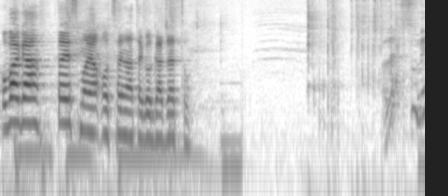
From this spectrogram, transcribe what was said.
Uwaga, to jest moja ocena tego gadżetu. Ale w sumie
